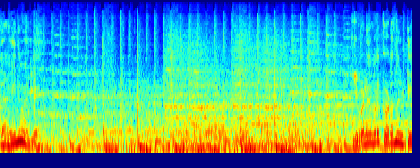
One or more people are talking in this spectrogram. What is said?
ഇത് അതിനുമല്ലേ ഇവളെ ഇവർക്ക് ഉടനെ കിട്ടി?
